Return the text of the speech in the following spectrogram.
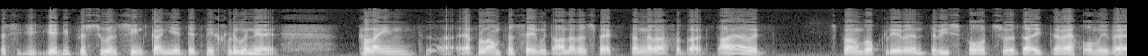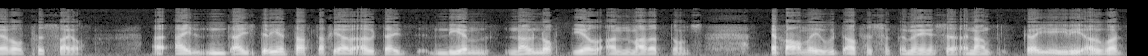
as jy, jy die persoon sien, kan jy dit nie glo nie. Klein ek wil amper sê met alle respek dingerig gebou. Daai ou het Springbok lewe in drie sportsoorte. Hy het reg om die wêreld geseil. Uh, hy hy's 83 jaar oud. Hy neem nou nog deel aan marathons. Ek haal my hoed af vir sulke mense en dan kry jy hierdie ou wat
